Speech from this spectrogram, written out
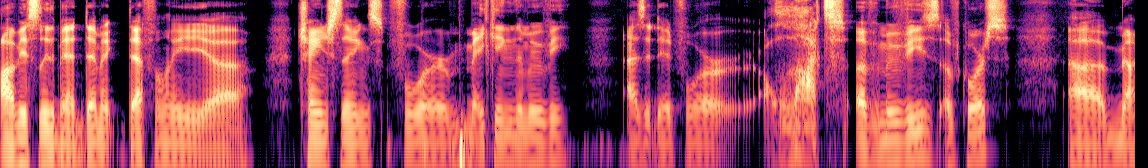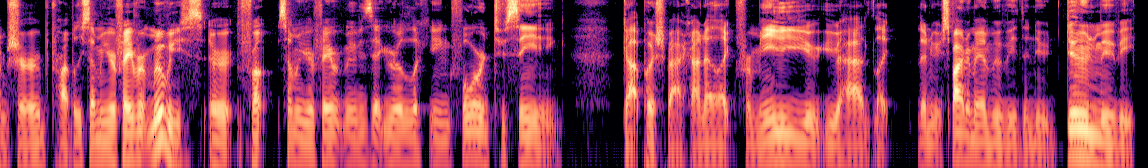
obviously the pandemic definitely uh, change things for making the movie, as it did for a lot of movies, of course. Uh, I'm sure probably some of your favorite movies or some of your favorite movies that you were looking forward to seeing got pushed back. I know, like for me, you you had like the new Spider-Man movie, the new Dune movie,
